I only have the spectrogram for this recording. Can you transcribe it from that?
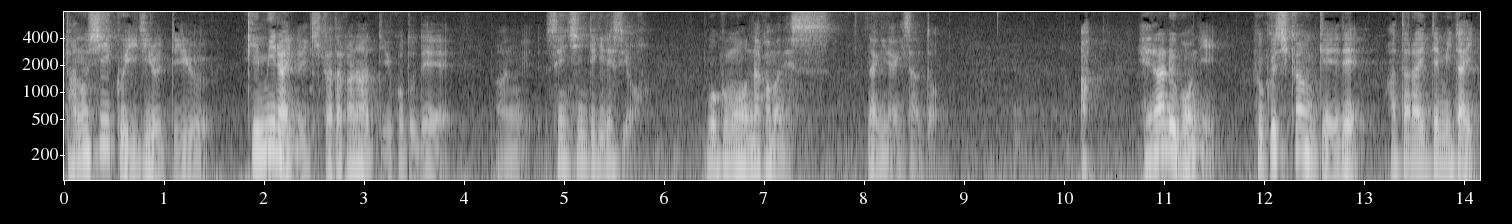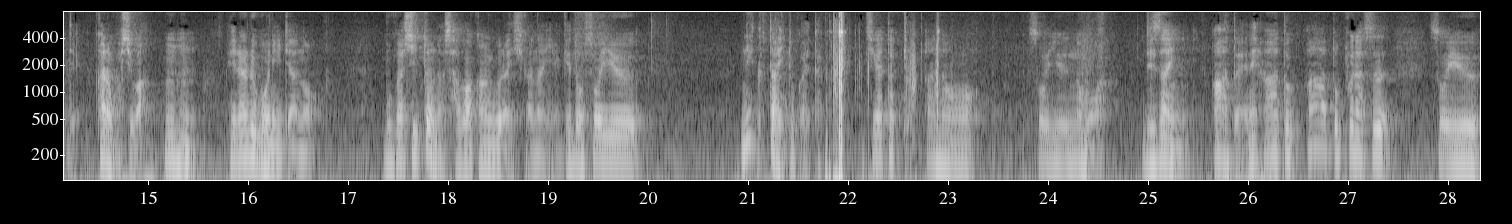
楽しく生きるっていう近未来の生き方かなっていうことであの先進的ですよ。僕も仲間です。なぎなぎさんと。あヘラルボに福祉関係で働いてみたいってかの氏は。うんうん。ヘラルボニーってあの僕が知っとるのはサバ缶ぐらいしかないんやけどそういうネクタイとかやったっけ違ったっけ？あのそういうのもデザインアートやね。アートアートプラスそういう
